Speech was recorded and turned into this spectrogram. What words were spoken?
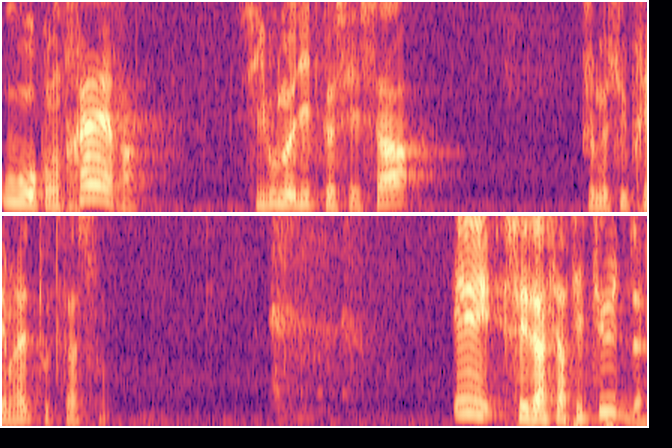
Ou au contraire, si vous me dites que c'est ça, je me supprimerai de toute façon. Et ces incertitudes,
